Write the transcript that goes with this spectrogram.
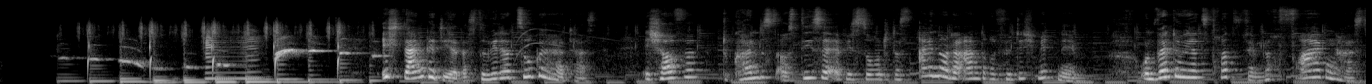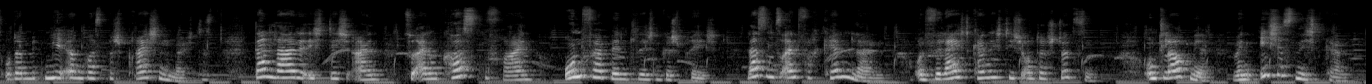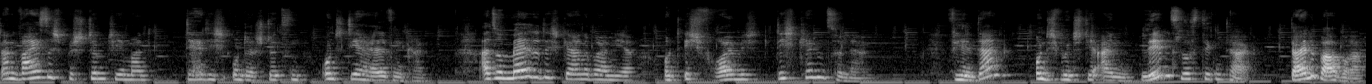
Ich danke dir, dass du wieder zugehört hast. Ich hoffe, du konntest aus dieser Episode das eine oder andere für dich mitnehmen. Und wenn du jetzt trotzdem noch Fragen hast oder mit mir irgendwas besprechen möchtest, dann lade ich dich ein zu einem kostenfreien, unverbindlichen Gespräch. Lass uns einfach kennenlernen und vielleicht kann ich dich unterstützen. Und glaub mir, wenn ich es nicht kann, dann weiß ich bestimmt jemand, der dich unterstützen und dir helfen kann. Also melde dich gerne bei mir und ich freue mich, dich kennenzulernen. Vielen Dank und ich wünsche dir einen lebenslustigen Tag. Deine Barbara.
